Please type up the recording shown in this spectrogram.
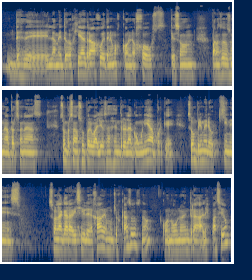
desde la metodología de trabajo que tenemos con los hosts, que son para nosotros una personas, son personas súper valiosas dentro de la comunidad porque son primero quienes son la cara visible de Java en muchos casos, ¿no? cuando uno entra al espacio,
